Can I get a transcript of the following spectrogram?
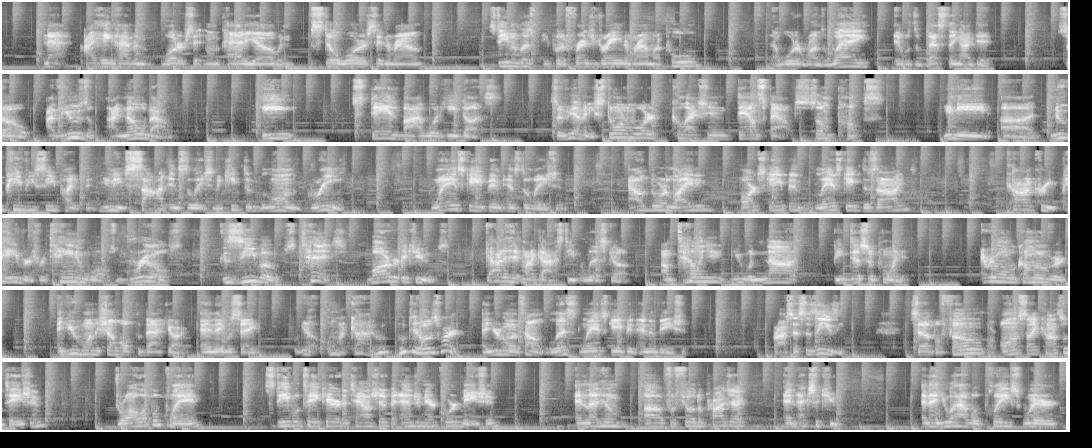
Now, I hate having water sitting on the patio and still water sitting around. Steven Lisk, he put a French drain around my pool. That water runs away. It was the best thing I did. So I've used him. I know about him. He stands by what he does. So if you have any stormwater collection, downspouts, some pumps, you need uh, new PVC piping. You need sod installation to keep the lawn green. Landscaping installation, outdoor lighting, hardscaping, landscape designs, concrete pavers, retaining walls, grills, gazebos, tents, barbecues. Gotta hit my guy Steve up. I'm telling you, you will not be disappointed. Everyone will come over and you want to show off the backyard. And they will say, you know, oh my God, who, who did all this work? And you're going to tell them, list landscaping innovation. Process is easy. Set up a phone or on-site consultation, draw up a plan. Steve will take care of the township and engineer coordination and let him uh, fulfill the project and execute. And then you'll have a place where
